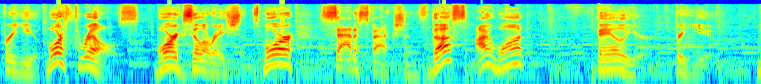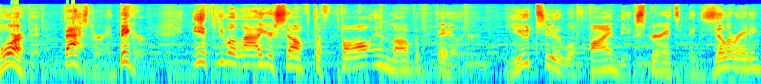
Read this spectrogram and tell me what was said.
for you more thrills, more exhilarations, more satisfactions. Thus, I want failure for you. More of it, faster and bigger. If you allow yourself to fall in love with failure, you too will find the experience exhilarating,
